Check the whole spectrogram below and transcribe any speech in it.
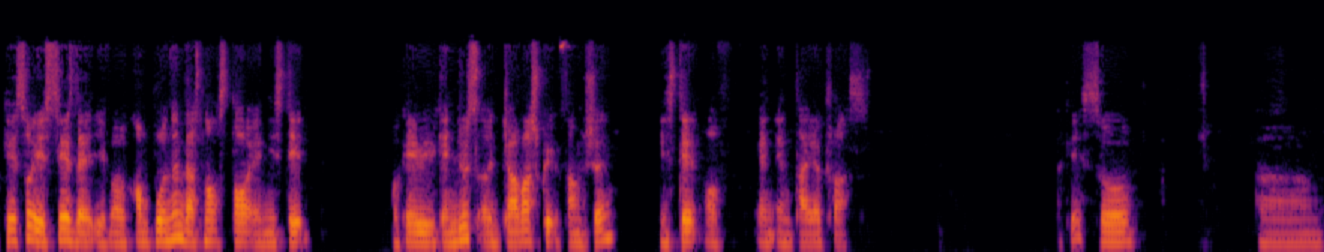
Okay, so it says that if a component does not store any state, okay, we can use a JavaScript function instead of an entire class. Okay, so um,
